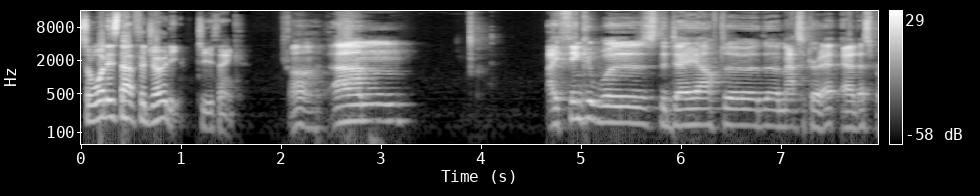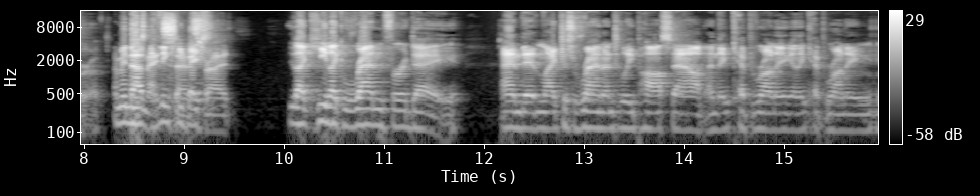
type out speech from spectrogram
So, what is that for Jody, do you think? Oh, um, I think it was the day after the massacre at, at Espero. I mean, that I makes think he sense, basi- right? Like he like ran for a day, and then like just ran until he passed out, and then kept running, and then kept running,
